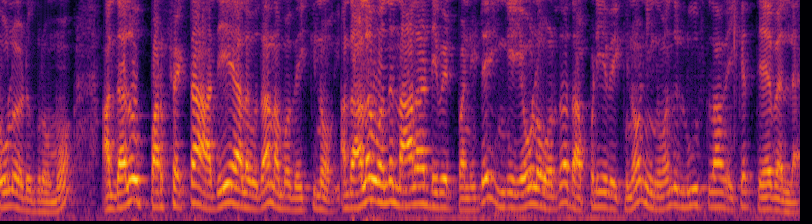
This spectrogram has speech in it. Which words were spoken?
எவ்வளோ எடுக்கிறோமோ அந்த அளவு பர்ஃபெக்டாக அதே அளவு தான் நம்ம வைக்கணும். அந்த அளவு வந்து நாலாக டிவைட் பண்ணிவிட்டு இங்கே எவ்வளோ வருதோ அதை அப்படியே வைக்கணும். நீங்கள் வந்து லூஸ்லாம் வைக்க தேவையில்லை.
